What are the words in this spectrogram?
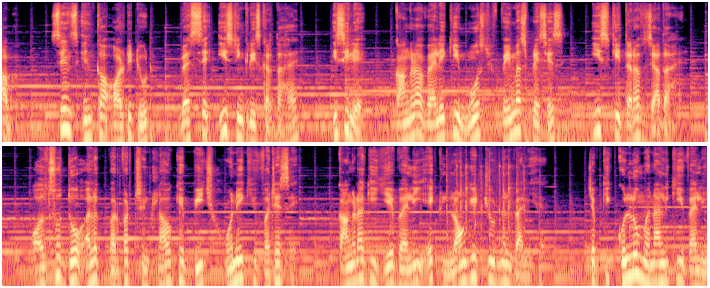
अब सिंस इनका ऑल्टीट्यूड वेस्ट से ईस्ट इंक्रीज करता है इसीलिए कांगड़ा वैली की मोस्ट फ़ेमस प्लेसेस ईस्ट की तरफ़ ज़्यादा हैं. ऑल्सो दो अलग पर्वत श्रृंखलाओं के बीच होने की वजह से कांगड़ा की ये वैली एक लॉन्गिट्यूडनल वैली है जबकि कुल्लू मनाली की वैली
